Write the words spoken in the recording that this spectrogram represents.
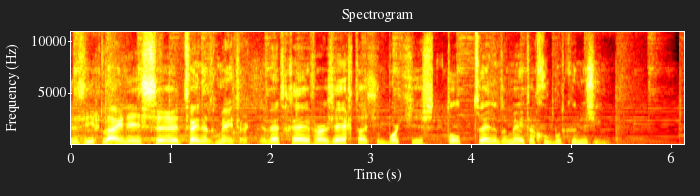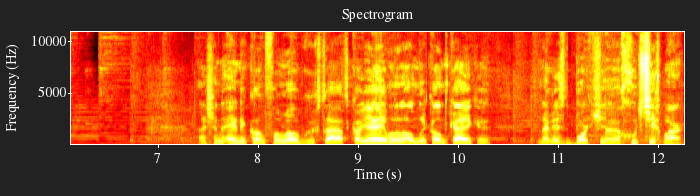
de zichtlijn is 32 meter. De wetgever zegt dat je bordjes tot 32 meter goed moet kunnen zien. Als je aan de ene kant van de loopbrug staat, kan je helemaal aan de andere kant kijken. En daar is het bordje goed zichtbaar.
